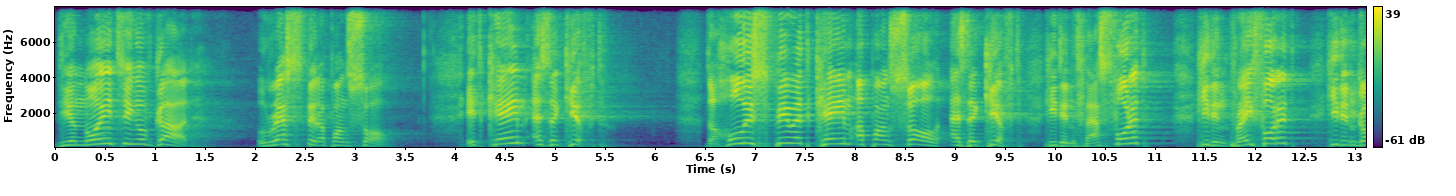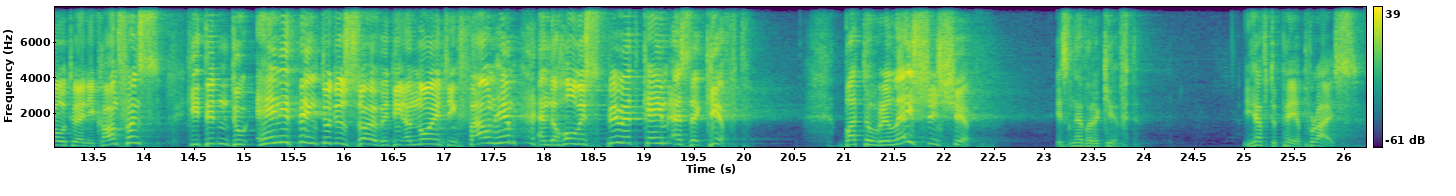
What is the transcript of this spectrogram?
the anointing of God rested upon Saul. It came as a gift. The Holy Spirit came upon Saul as a gift. He didn't fast for it, he didn't pray for it, he didn't go to any conference. He didn't do anything to deserve it. The anointing found him and the Holy Spirit came as a gift. But the relationship is never a gift. You have to pay a price.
